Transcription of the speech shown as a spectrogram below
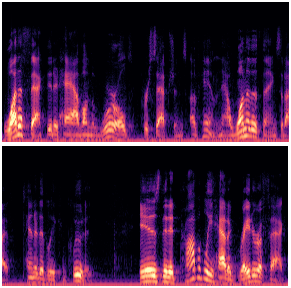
What effect did it have on the world's perceptions of him? Now, one of the things that I've tentatively concluded is that it probably had a greater effect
